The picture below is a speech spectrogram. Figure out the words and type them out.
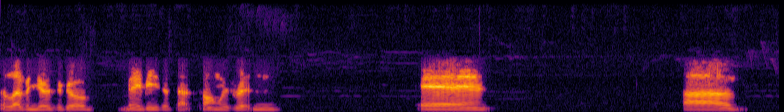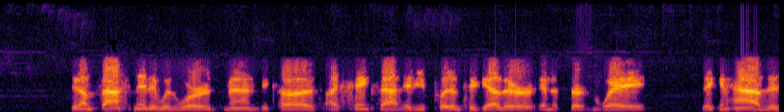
eleven years ago, maybe that that song was written, and um, Dude, I'm fascinated with words, man, because I think that if you put them together in a certain way, they can have this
